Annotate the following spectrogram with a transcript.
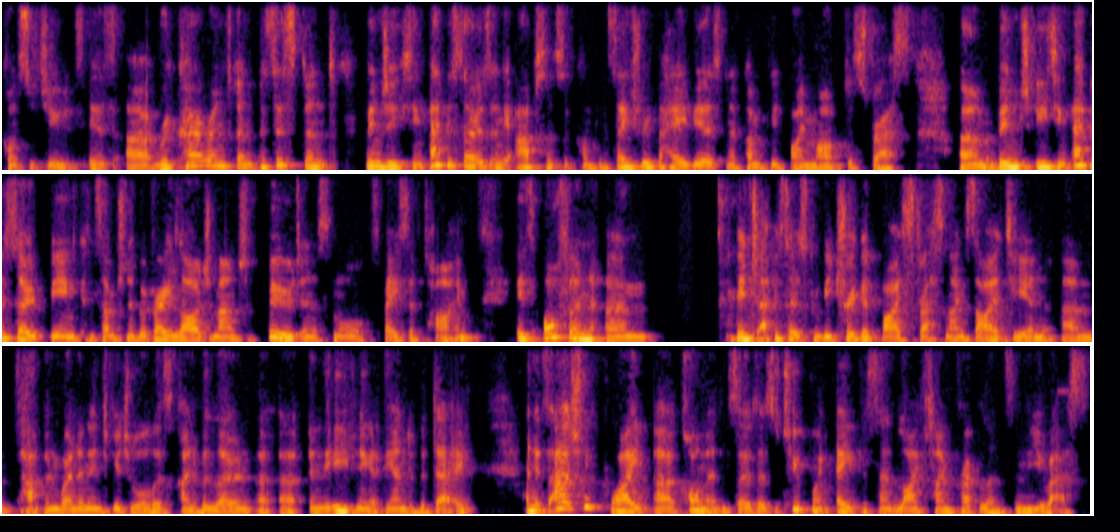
constitutes is uh, recurrent and persistent binge eating episodes in the absence of compensatory behaviors and accompanied by marked distress. Um, binge eating episode being consumption of a very large amount of food in a small space of time. It's often um, binge episodes can be triggered by stress and anxiety and um, happen when an individual is kind of alone uh, uh, in the evening at the end of the day. And it's actually quite uh, common. So there's a 2.8% lifetime prevalence in the US.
